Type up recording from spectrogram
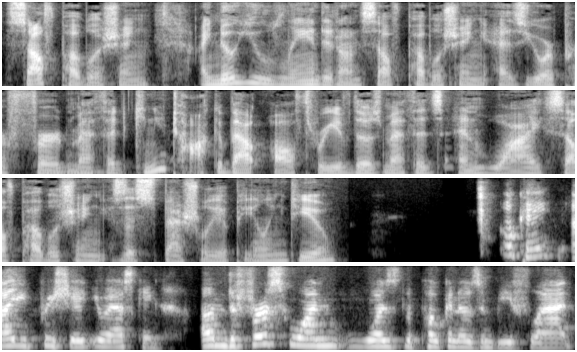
self publishing. I know you landed on self publishing as your preferred method. Can you talk about all three of those methods and why self publishing is especially appealing to you? Okay, I appreciate you asking. Um, the first one was the Poconos in B flat,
